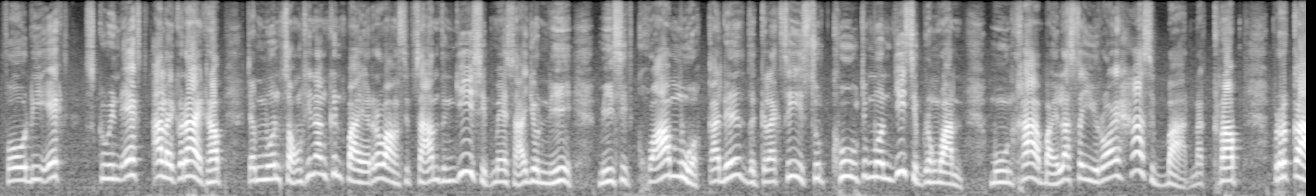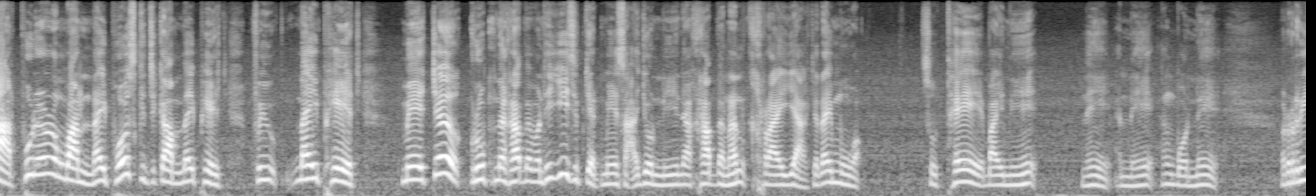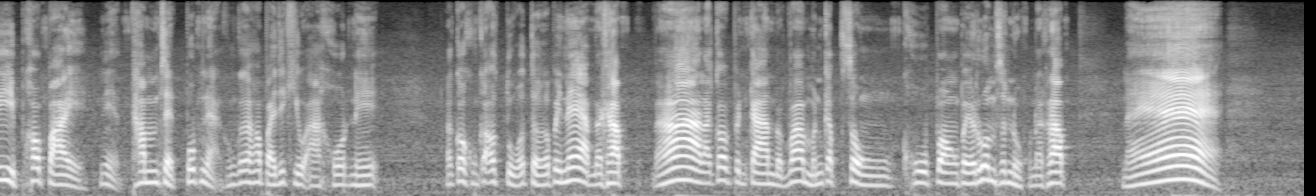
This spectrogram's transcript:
4DX Screen X อะไรก็ได้ครับจำนวน 2 ที่นั่งขึ้นไประหว่าง 13-20 เมษายนนี้ มีสิทธิ์คว้าหมวก Guardians of the Galaxy สุดคูลจำนวน 20 รางวัล มูลค่าใบละ 450 บาทนะครับ ประกาศผู้ได้รางวัลในโพสต์กิจกรรมในเพจในเพจเมเจอร์กรุ๊ปนะครับในวันที่ 27 เมษายนนี้นะครับ ดังนั้นใครอยากจะได้หมวกสุดเท่ใบนี้ นี่อันนี้ข้างบนนี่ รีบเข้าไปเนี่ยทำเสร็จปุ๊บเนี่ย คุณก็เข้าไปที่ QR code นี้ แล้วก็คุณก็เอาตั๋วเต๋อไปแนบนะครับอ่าแล้วก็เป็นการแบบว่าเหมือนกับส่งคูปองไปร่วมสนุกนะครับแน่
